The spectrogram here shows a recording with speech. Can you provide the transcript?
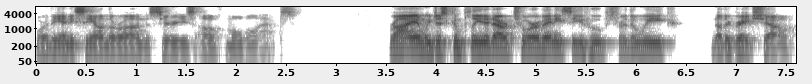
or the NEC Front Row series of mobile apps. Ryan, we just completed our tour of NEC hoops for the week. Another great show.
